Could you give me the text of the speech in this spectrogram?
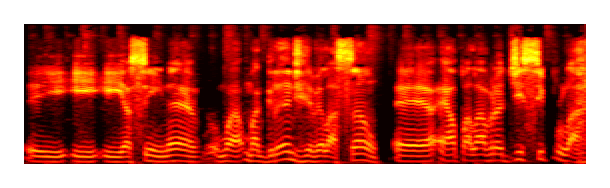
e, e, e assim, né? Uma, uma grande revelação é, é a palavra discipular.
